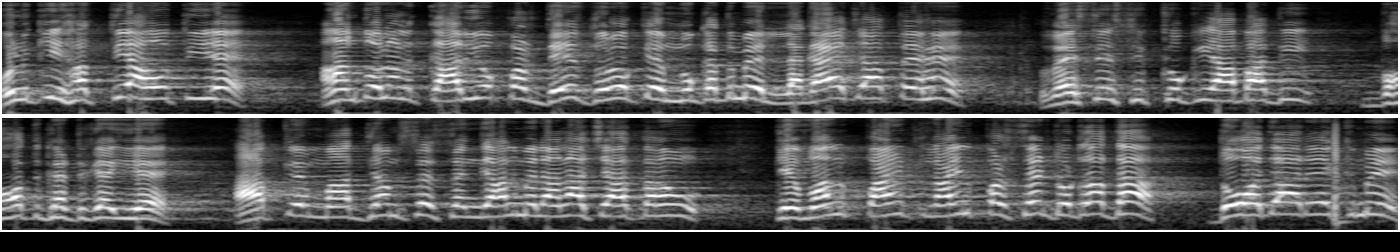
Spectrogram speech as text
उनकी हत्या होती है। आंदोलनकारियों पर देशद्रोह के मुकदमे लगाए जाते हैं। वैसे सिखों की आबादी बहुत घट गई है। आपके माध्यम से संज्ञान में लाना चाहता हूँ कि 1.9 परसेंट होता था 2001 में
